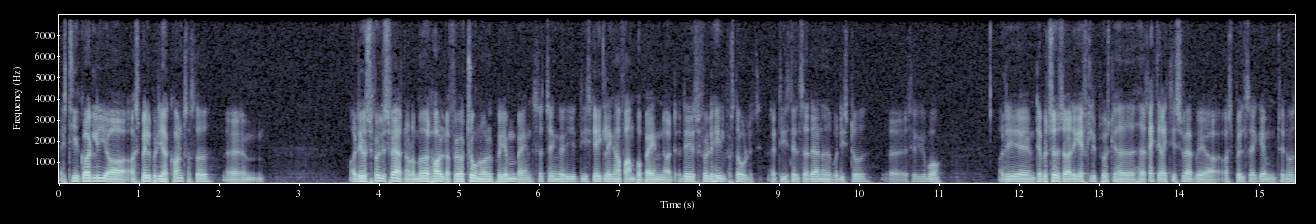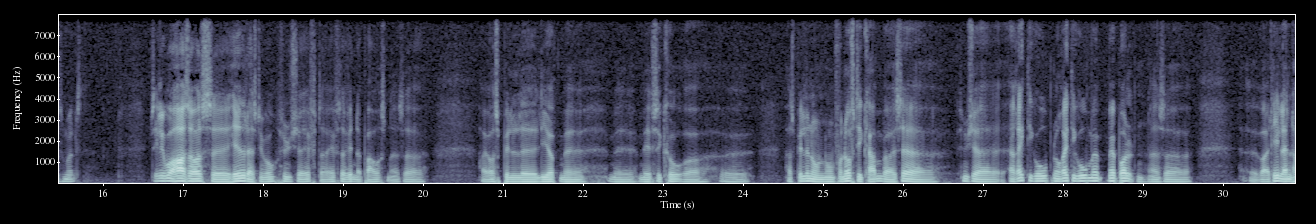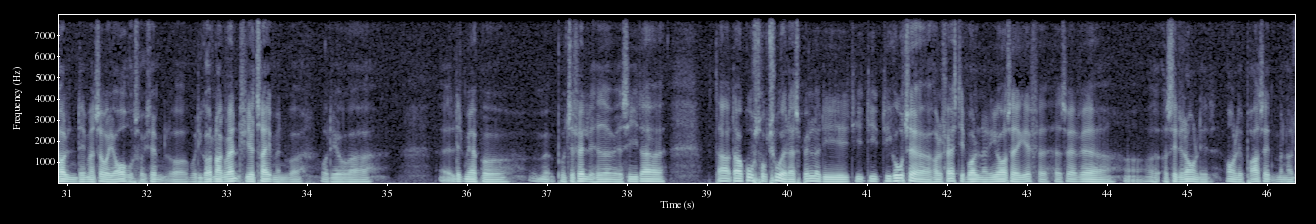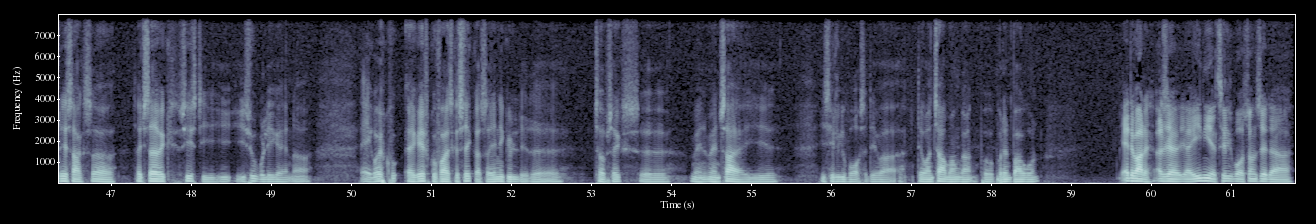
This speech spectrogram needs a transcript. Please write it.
Altså de kan godt lide at, at spille på de her kontrasted. Øhm, og det er jo selvfølgelig svært, når du møder et hold, der fører 2-0 på hjemmebane, så tænker de, at de skal ikke længere frem på banen, og det er selvfølgelig helt forståeligt, at de stillede sig dernede, hvor de stod, øh, Silkeborg. Og det, øh, det betød så, at AGF lige pludselig havde, havde rigtig, rigtig svært ved at, at spille sig igennem til noget som helst. Silkeborg har så også øh, hævet deres niveau, synes jeg, efter, efter vinterpausen. Altså har jeg også spillet øh, lige op med, med, med FCK, og øh, har spillet nogle, nogle fornuftige kampe, og især synes jeg er rigtig gode, blev rigtig gode med, med bolden. Altså øh, var et helt andet hold end det, man så i Aarhus for eksempel, hvor, hvor de godt nok vandt 4-3, men hvor, hvor det jo var øh, lidt mere på, på tilfældigheder, vil jeg sige. Der, der, der var god struktur i deres spil, og de, de, de, de er gode til at holde fast i bolden, og de også AGF havde svært ved at, at, at, at sætte et ordentligt, ordentligt pres ind. Men når det er sagt, så, så er de stadigvæk sidst i, i, i Superligaen, og AGF, AGF kunne faktisk have sikret sig endegyldigt uh, øh, top 6 uh, øh, med, med en sejr i, i Silkeborg, så det var, det var en tam omgang på, på den baggrund. Ja, det var det. Altså, jeg, jeg er enig i, at Silkeborg sådan set er,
